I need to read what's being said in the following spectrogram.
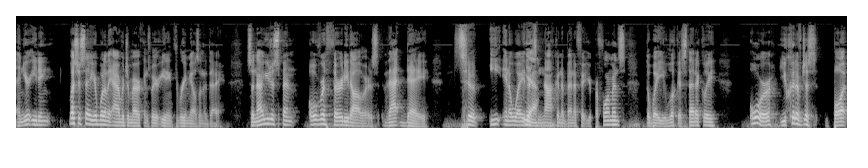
and you're eating. Let's just say you're one of the average Americans where you're eating three meals in a day. So now you just spent over thirty dollars that day to eat in a way that's not going to benefit your performance, the way you look aesthetically, or you could have just bought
